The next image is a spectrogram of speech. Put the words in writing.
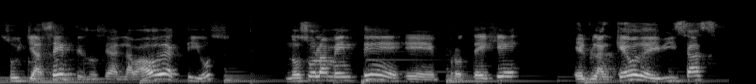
subyacentes, o sea, el lavado de activos no solamente eh, protege el blanqueo de divisas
